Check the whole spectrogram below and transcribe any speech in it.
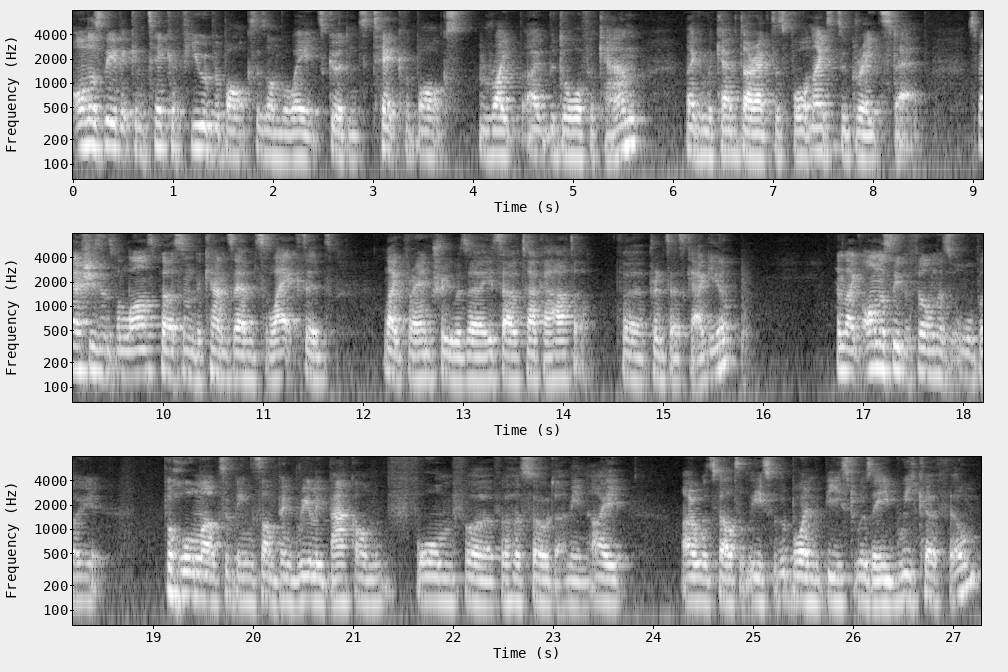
honestly, if it can tick a few of the boxes on the way, it's good. And to tick the box right out the door for Cannes, like in the Kev Director's Fortnight, it's a great step. Especially since the last person the Kanzem selected like for entry was uh, Isao Takahata for Princess Kaguya. And like honestly the film has all the the hallmarks of being something really back on form for, for Hosoda. I mean I I always felt at least for The Boy and the Beast was a weaker film.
